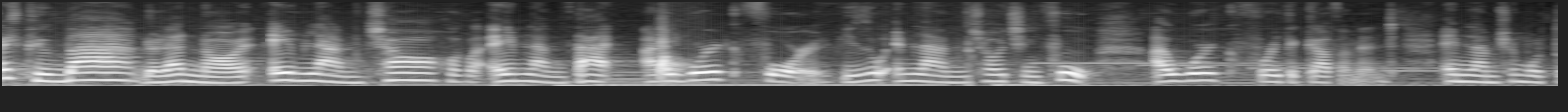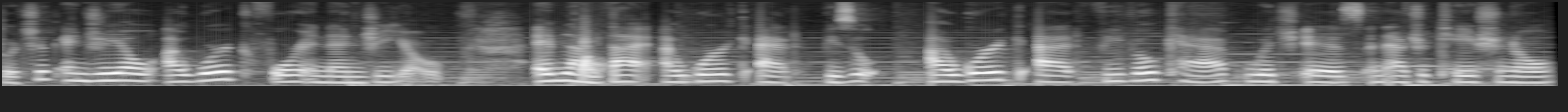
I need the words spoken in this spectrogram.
Cách thứ ba đó là nói em làm cho hoặc là em làm tại I work for. Ví dụ em làm cho chính phủ I work for the government. Em làm cho một tổ chức NGO I work for an NGO. Em làm tại I work at. Ví dụ, I work at VivoCab, which is an educational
